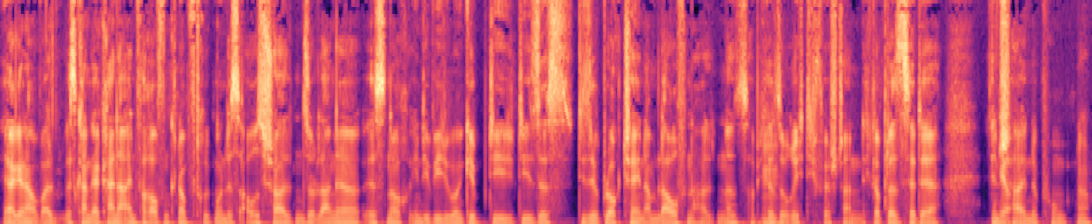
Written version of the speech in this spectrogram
Ja, genau, weil es kann ja keiner einfach auf den Knopf drücken und es ausschalten, solange es noch Individuen gibt, die dieses, diese Blockchain am Laufen halten. Ne? Das habe ich mhm. ja so richtig verstanden. Ich glaube, das ist ja der entscheidende ja. Punkt. Ne?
